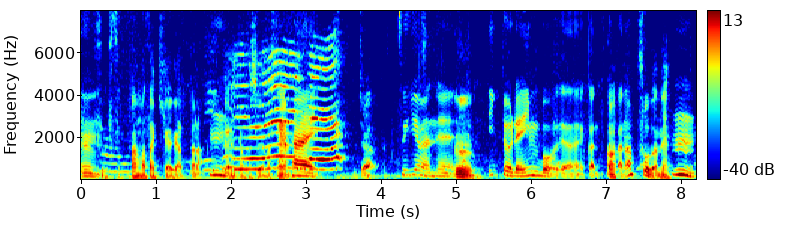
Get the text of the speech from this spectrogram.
うんうん。そうそう。まあ、また機会があったらやるかもしれません、はい。じゃあ次はね、うん。糸レインボーじゃないかったかな？あそうだね。うん。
